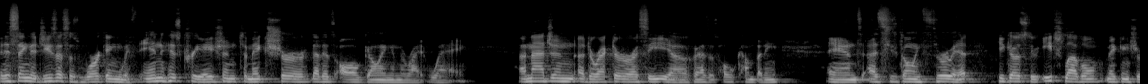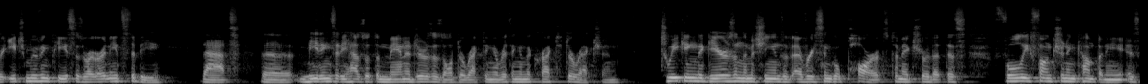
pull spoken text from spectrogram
it is saying that Jesus is working within his creation to make sure that it's all going in the right way. Imagine a director or a CEO who has his whole company and as he's going through it, he goes through each level, making sure each moving piece is right where it needs to be, that the meetings that he has with the managers is all directing everything in the correct direction, tweaking the gears and the machines of every single part to make sure that this fully functioning company is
